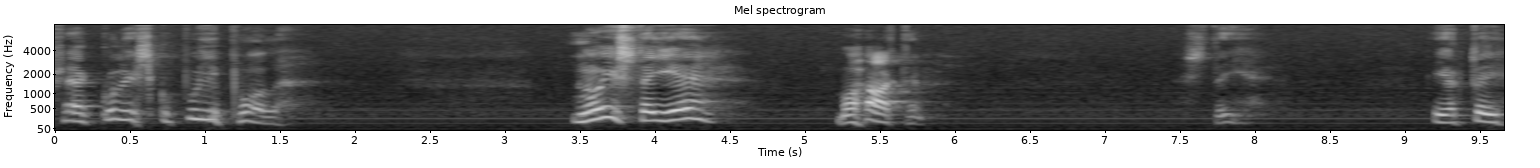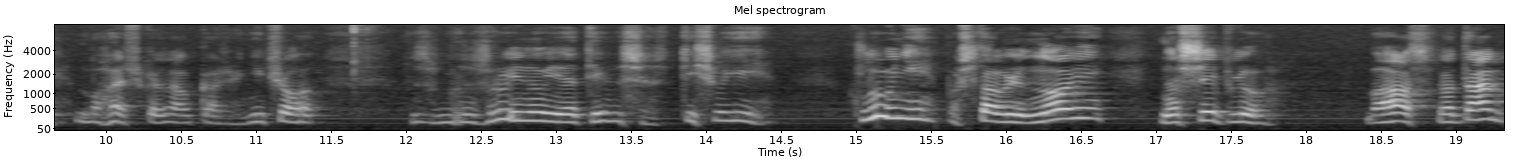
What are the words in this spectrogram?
Ще як колись купує поле. Ну і стає багатим. Стає. І як той багач сказав, каже, нічого, з- зруйную я ті, ті свої клуні, поставлю нові, насиплю багатство там,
